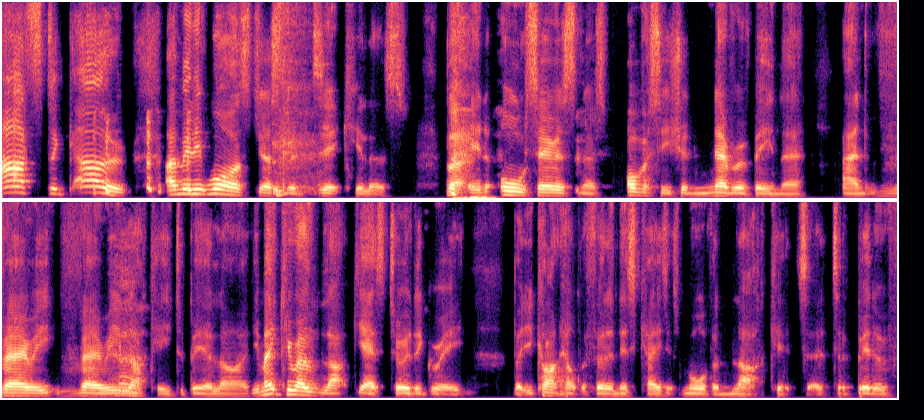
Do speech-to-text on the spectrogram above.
us to go. I mean, it was just ridiculous. But in all seriousness, obviously should never have been there and very, very yeah. lucky to be alive. You make your own luck, yes, to a degree, but you can't help but feel in this case it's more than luck. It's it's a bit of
